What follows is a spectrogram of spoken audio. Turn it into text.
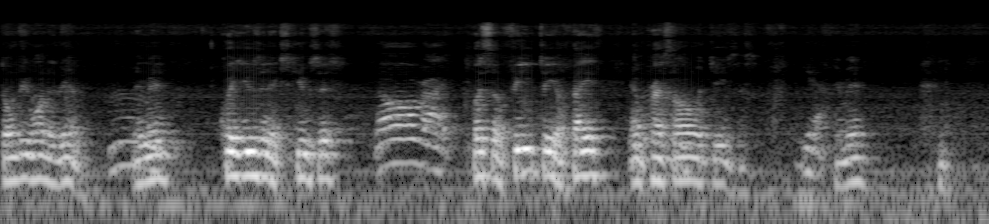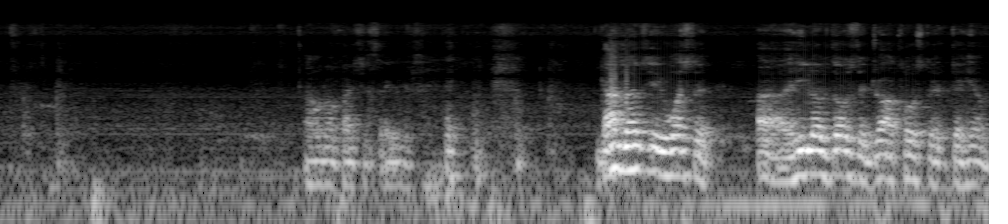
Don't be one of them. Amen. Quit using excuses. All right. Put some feet to your faith and press on with Jesus. Yeah. Amen. I don't know if I should say this. God loves you. He wants to, uh, he loves those that draw close to, to him.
